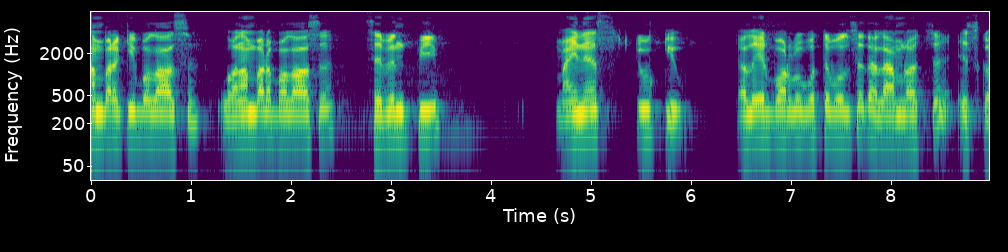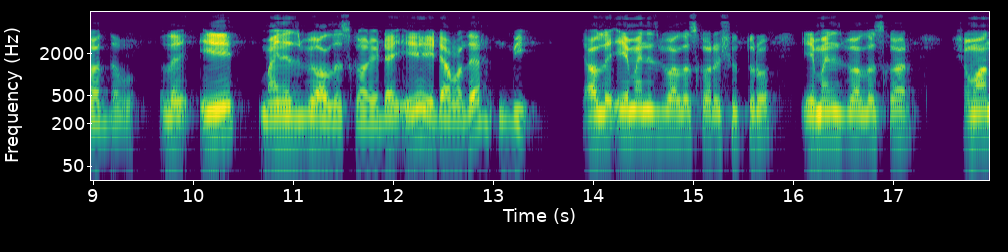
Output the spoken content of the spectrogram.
নাম্বারে কী বলা আছে? গ নাম্বারে বলা আছে seven P minus two Q তাহলে এর বর্গ করতে বলছে, তাহলে আমরা হচ্ছে স্কোয়ার দেবো। তাহলে A minus B all the square এটা এ এটা আমাদের বি তাহলে A minus B all the স্কোয়ারের সূত্র A minus B all the square সমান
